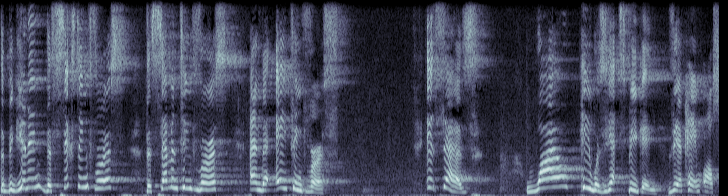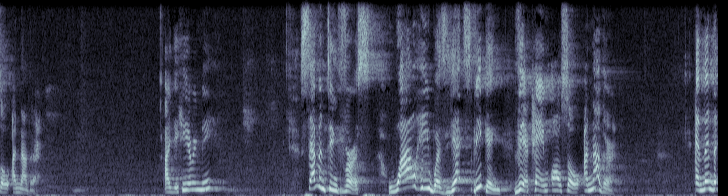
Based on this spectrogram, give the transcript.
The beginning, the 16th verse, the 17th verse, and the 18th verse. It says, while he was yet speaking, there came also another. Are you hearing me? 17th verse. While he was yet speaking, there came also another. And then the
